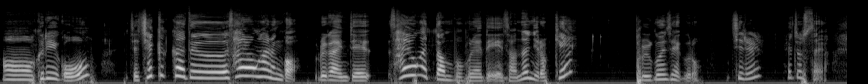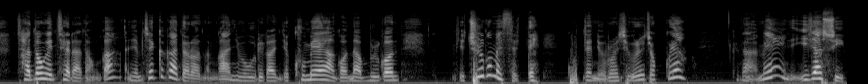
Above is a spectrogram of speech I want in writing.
어 그리고 이제 체크카드 사용하는 거 우리가 이제 사용했던 부분에 대해서는 이렇게 붉은색으로 칠을 해줬어요. 자동이체라던가 아니면 체크카드라던가 아니면 우리가 이제 구매하거나 물건 출금했을 때 그때는 이런 식으로 해줬고요. 그 다음에 이자 수입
